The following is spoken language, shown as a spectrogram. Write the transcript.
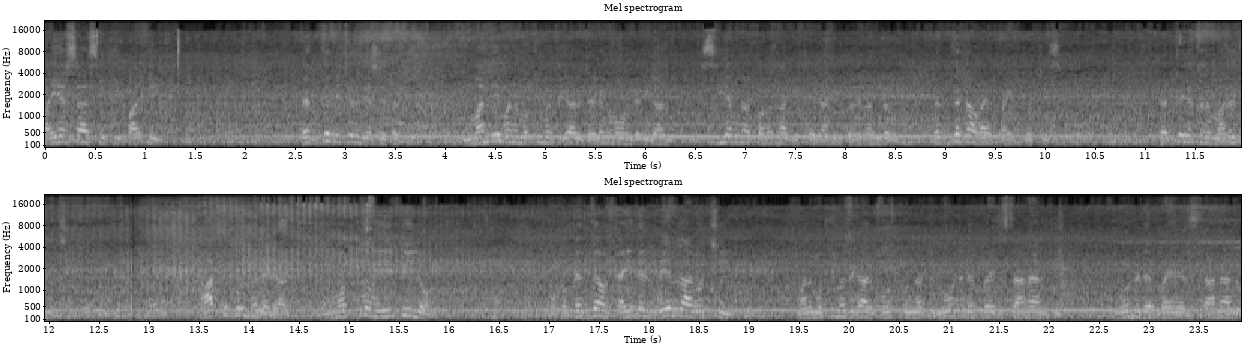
వైఎస్ఆర్సీపీ పార్టీ పెద్ద విజయం చేసేటట్టు మళ్ళీ మన ముఖ్యమంత్రి గారు జగన్మోహన్ రెడ్డి గారు సీఎంగా కొనసాగించేదానికి ప్రజలందరూ పెద్దగా బయటకు వచ్చేసి పెద్ద ఎత్తున మద్దతు ఇచ్చి ఆత్మకూరులోనే కాదు మొత్తం ఏపీలో ఒక పెద్ద టైటల్ వేవ్ లాగొచ్చి మన ముఖ్యమంత్రి గారు కోరుకున్నట్టు నూట డెబ్బై ఐదు స్థానాలకి నూట డెబ్బై ఐదు స్థానాలు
